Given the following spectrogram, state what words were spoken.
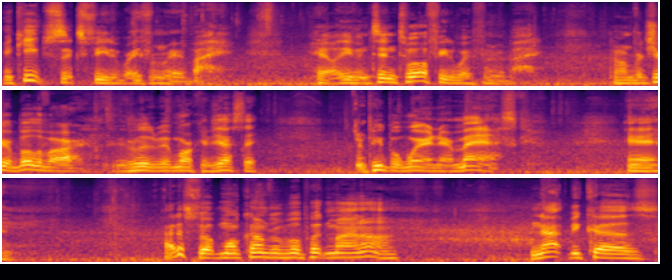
and keep six feet away from everybody. Hell, even 10, 12 feet away from everybody. On Ventura Boulevard, it's a little bit more congested, and people wearing their mask. And I just felt more comfortable putting mine on. Not because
